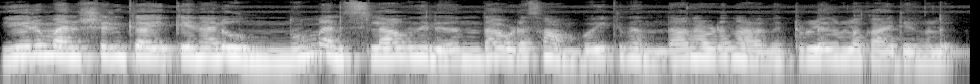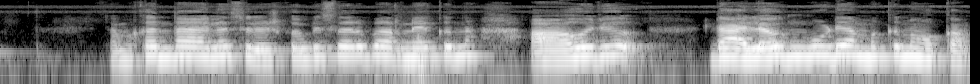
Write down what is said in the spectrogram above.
ഈ ഒരു മനുഷ്യൻ കഴിക്കഴിഞ്ഞാലും ഒന്നും മനസ്സിലാവുന്നില്ല. എന്താ അവിടെ സംഭവിക്കുന്നത്? എന്താണ് അവിടെ നടന്നിട്ടുള്ളത് കാര്യങ്ങൾ നമുക്ക് എന്തായാലും സുരേഷ് ഗോപി സാർ പറഞ്ഞേക്കുന്ന ആ ഒരു ഡയലോഗും കൂടി നമുക്ക് നോക്കാം.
